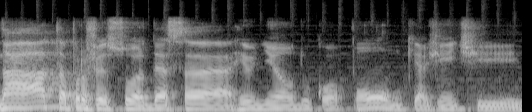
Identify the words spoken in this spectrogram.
Na ata, professor, dessa reunião do Copom, que a gente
